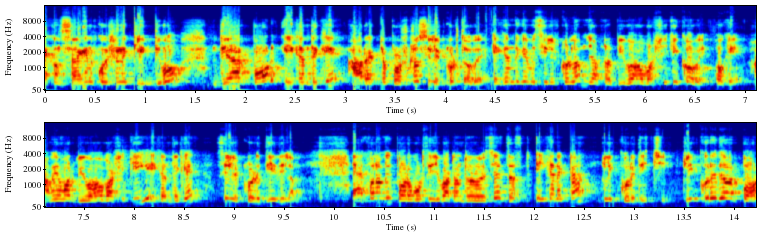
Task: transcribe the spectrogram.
এখন সেকেন্ড কোয়েশনে ক্লিক দিব। দেওয়ার পর এখান থেকে আরও একটা প্রশ্ন সিলেক্ট করতে হবে। এখান থেকে আমি সিলেক্ট করলাম যে আপনার বিবাহ বার্ষিকী কবে? ওকে আমি আমার বিবাহ বার্ষিকী এখান থেকে সিলেক্ট করে দিয়ে দিলাম। এখন আমি পরবর্তী যে বাটনটা রয়েছে জাস্ট এখানে একটা ক্লিক করে দিচ্ছি। ক্লিক করে দেওয়ার পর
